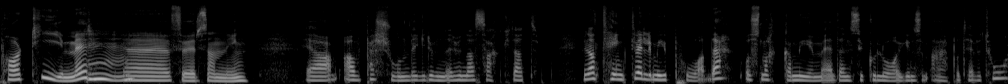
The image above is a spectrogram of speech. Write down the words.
par timer Mm. eh, før sending. Ja, av personlige grunner. Hun har sagt at hun har tenkt veldig mye på det, og snakka mye med den psykologen som er på TV 2.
